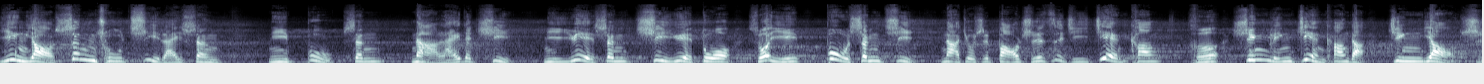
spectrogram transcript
硬要生出气来生。你不生，哪来的气？你越生气越多，所以不生气，那就是保持自己健康和心灵健康的金钥匙。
